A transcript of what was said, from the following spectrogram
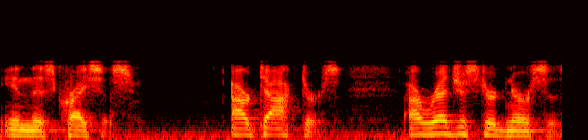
in this crisis our doctors, our registered nurses,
